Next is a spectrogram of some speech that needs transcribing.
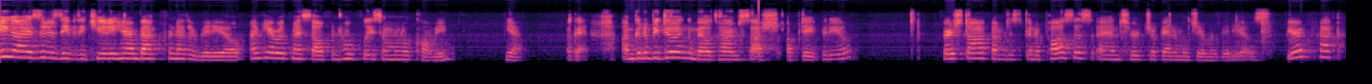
Hey guys, it is Evie the Cutie here. I'm back for another video. I'm here with myself and hopefully someone will call me. Yeah. Okay. I'm going to be doing a mail time slash update video. First off, I'm just going to pause this and search up Animal Jammer videos. Be right back.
